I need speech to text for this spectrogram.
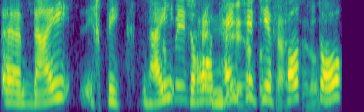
Ähm, nein, ich bin, nein, der rote Händchen, die Foto,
